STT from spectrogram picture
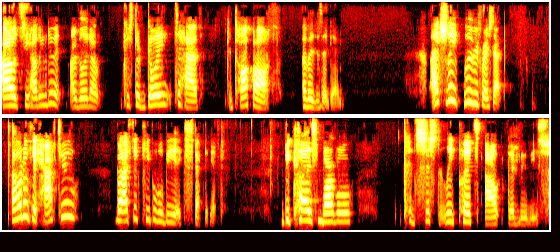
I don't see how they're going to do it. I really don't, because they're going to have to top off Avengers Endgame. Actually, let me rephrase that. I don't know if they have to, but I think people will be expecting it because Marvel consistently puts out good movies.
